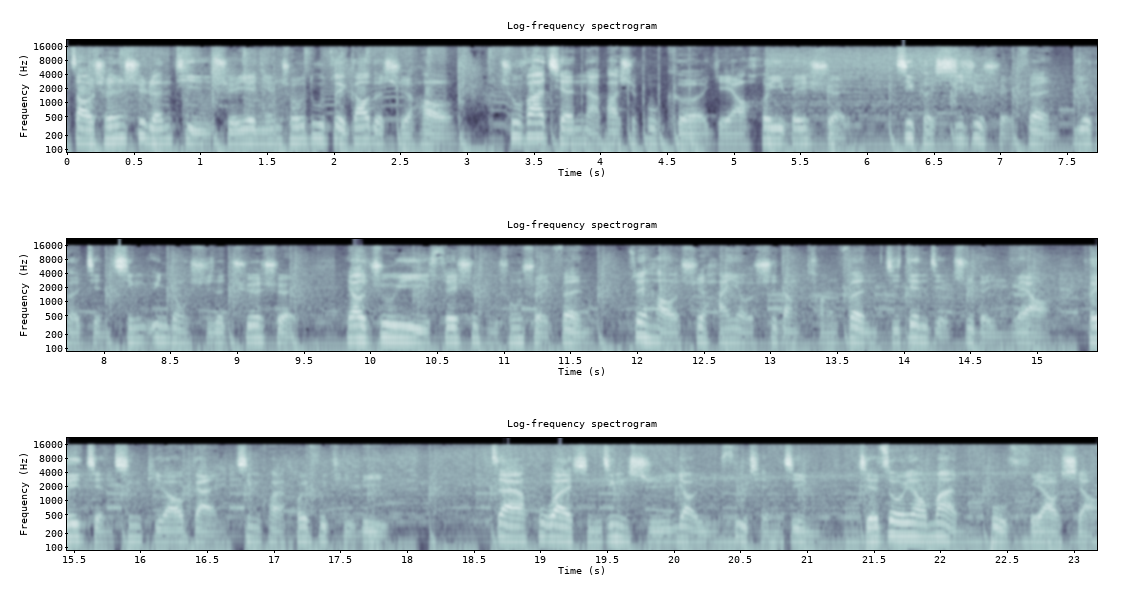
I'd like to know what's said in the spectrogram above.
早晨是人体血液粘稠度最高的时候，出发前哪怕是不渴，也要喝一杯水，既可稀释水分，又可减轻运动时的缺水。要注意随时补充水分，最好是含有适当糖分及电解质的饮料，可以减轻疲劳感，尽快恢复体力。在户外行进时要匀速前进，节奏要慢，步幅要小，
